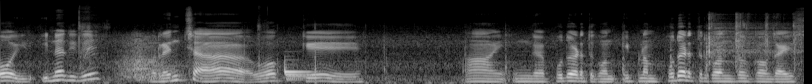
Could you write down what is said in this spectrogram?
ஓ என்னது இது? ரெஞ்சா ஓகே இங்கே புது இடத்துக்கு வந்து இப்போ நம்ம புது இடத்துக்கு வந்திருக்கோம் கைஸ்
